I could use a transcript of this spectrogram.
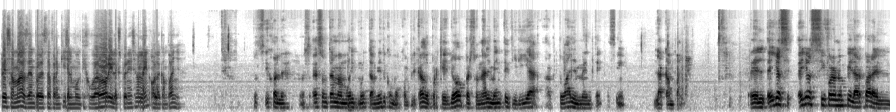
pesa más dentro de esta franquicia? ¿El multijugador y la experiencia online o la campaña? Pues híjole, pues, es un tema muy, muy también como complicado, porque yo personalmente diría actualmente, sí, la campaña. El- ellos, ellos sí fueron un pilar para el,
